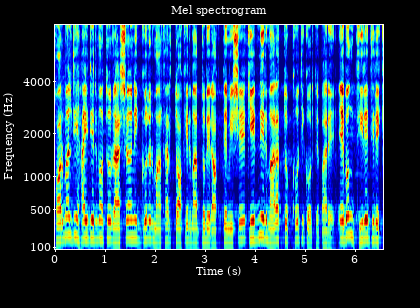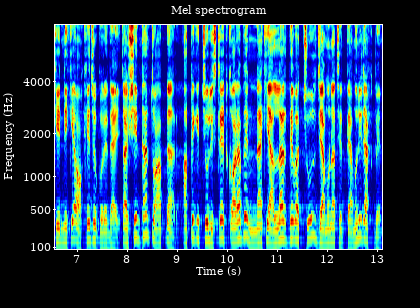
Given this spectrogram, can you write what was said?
ফর্মালডিহাইডের মতো রাসায়নিকগুলোর মাথার ত্বকের মাধ্যমে রক্তে মিশে কিডনির মারাত্মক ক্ষতি করতে পারে এবং ধীরে ধীরে কিডনিকে অকেজো করে দেয়। তাই সিদ্ধান্ত আপনার। আপনি কি চুল স্ট্রেট করাবেন নাকি আল্লাহর দেওয়া চুল যেমন আছে তেমনই রাখবেন?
